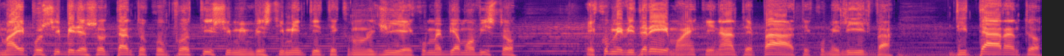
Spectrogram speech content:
ma è possibile soltanto con fortissimi investimenti e tecnologie, come abbiamo visto e come vedremo anche in altre parti come l'Ilva di Taranto,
